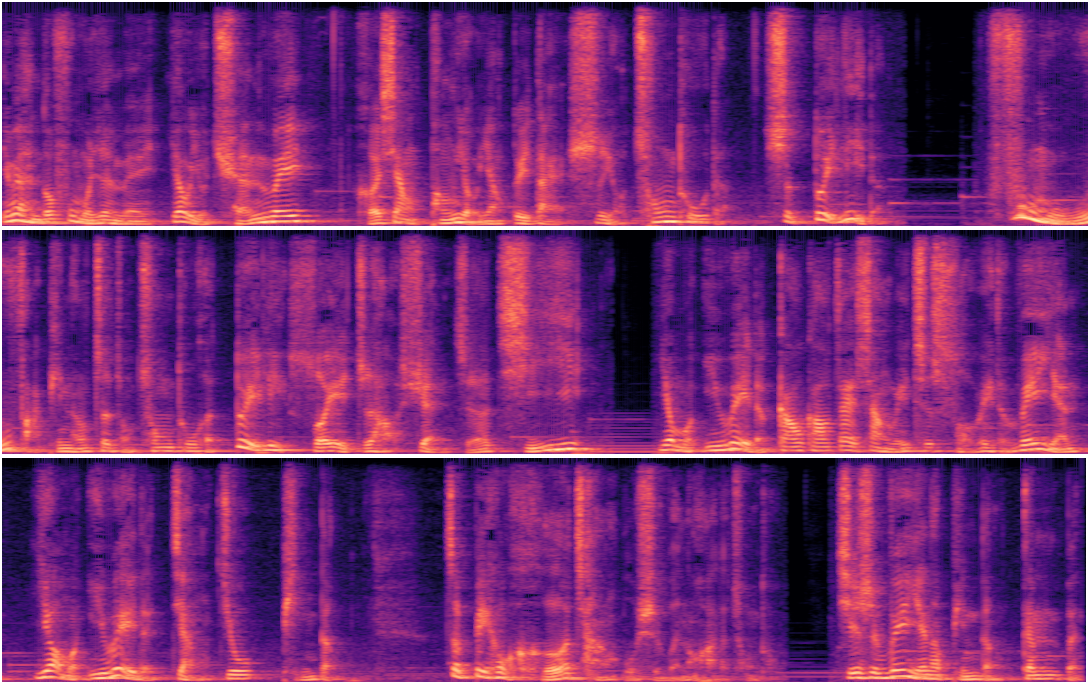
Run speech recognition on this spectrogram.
因为很多父母认为要有权威和像朋友一样对待是有冲突的，是对立的。父母无法平衡这种冲突和对立，所以只好选择其一：要么一味的高高在上维持所谓的威严，要么一味的讲究平等。这背后何尝不是文化的冲突？其实威严和平等根本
